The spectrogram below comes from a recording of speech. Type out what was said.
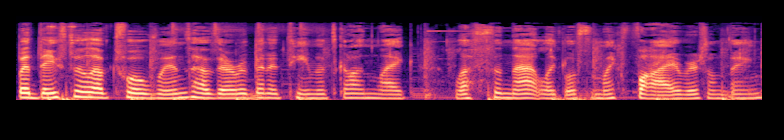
but they still have 12 wins. Has there ever been a team that's gotten like less than that, like less than like five or something?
